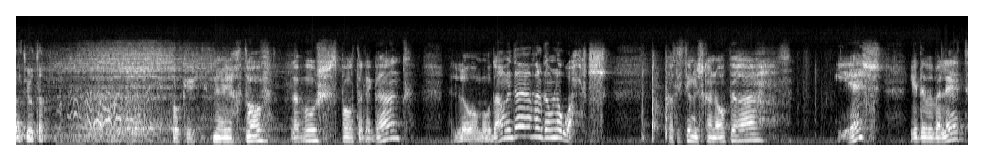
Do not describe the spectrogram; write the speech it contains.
אכלתי אותה. אוקיי, מריח טוב, לבוש, ספורט אלגנט, לא מהודר מדי, אבל גם לא וואש. כרטיסים למשכן האופרה, יש, ידע בבלט,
